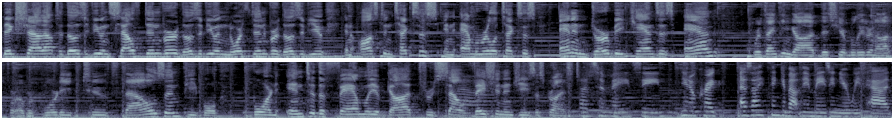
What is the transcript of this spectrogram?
Big shout out to those of you in South Denver, those of you in North Denver, those of you in Austin, Texas, in Amarillo, Texas, and in Derby, Kansas. And we're thanking God this year, believe it or not, for over 42,000 people born into the family of God through salvation in Jesus Christ. That's amazing. You know, Craig, as I think about the amazing year we've had,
